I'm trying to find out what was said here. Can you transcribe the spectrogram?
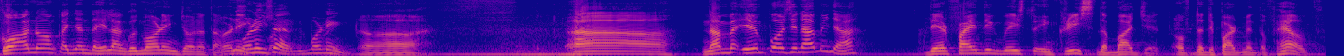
Kung ano ang kanyang dahilan. Good morning, Jonathan. Good morning, sir. Good morning. Ah. Ah, number, yun po ang sinabi niya, they're finding ways to increase the budget of the Department of Health.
